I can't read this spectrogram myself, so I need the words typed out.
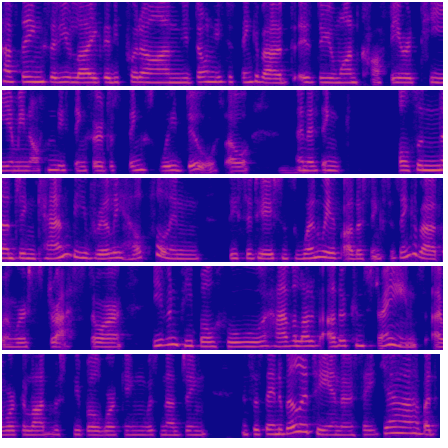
have things that you like that you put on. You don't need to think about is do you want coffee or tea? I mean, often these things are just things we do. So, mm-hmm. and I think also nudging can be really helpful in these situations when we have other things to think about when we're stressed or even people who have a lot of other constraints i work a lot with people working with nudging and sustainability and i say yeah but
